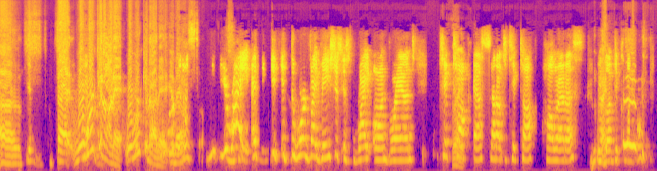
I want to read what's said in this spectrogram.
Um, yeah. But we're yeah. working on it. We're working on it. You know, you're right. I think it, it, the word vivacious is right on brand. TikTok right. S, shout out to TikTok. Holler at us. We'd right. love to collab.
